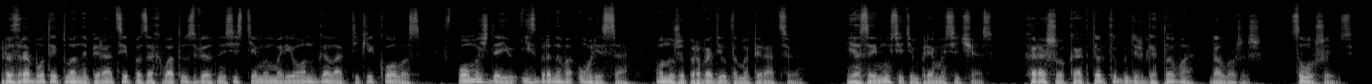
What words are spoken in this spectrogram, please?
Разработай план операции по захвату звездной системы Марион в галактике Колос. В помощь даю избранного Олиса. Он уже проводил там операцию. Я займусь этим прямо сейчас. Хорошо, как только будешь готова, доложишь. Слушаюсь.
